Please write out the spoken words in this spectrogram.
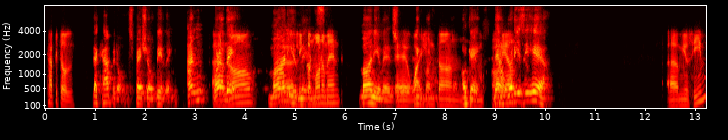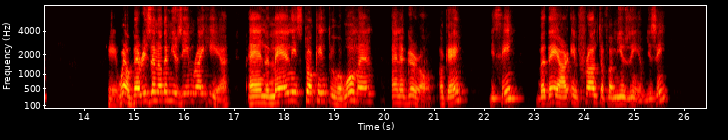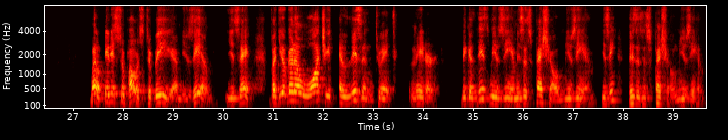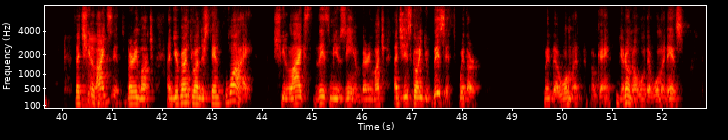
Capitol. The Capitol, special building. And what I are they? know, uh, Lincoln Monument, Monuments. uh, Washington. Okay, now what Memorial, do you see here? Uh, museum, Okay, well, there is another museum right here. And the man is talking to a woman and a girl, okay? You see? But they are in front of a museum, you see? Well, it is supposed to be a museum, you say, but you're gonna watch it and listen to it later. Because this museum is a special museum. You see, this is a special museum that she Mhm. likes it very much. And you're going to understand why she likes this museum very much. And she's going to visit with her, with the woman, okay? You don't know who the woman is,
